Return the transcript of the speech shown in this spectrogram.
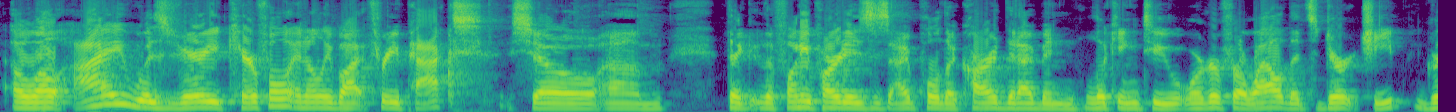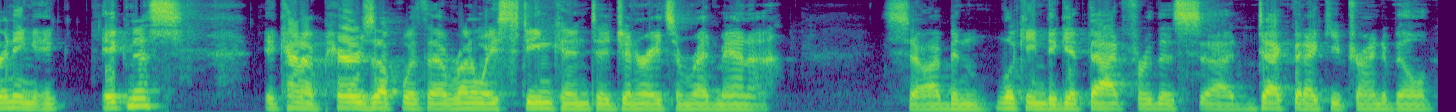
Oh well, I was very careful and only bought three packs. So um, the the funny part is, is I pulled a card that I've been looking to order for a while. That's dirt cheap, grinning Ignus, it kind of pairs up with a runaway steamkin to generate some red mana. So I've been looking to get that for this uh, deck that I keep trying to build.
